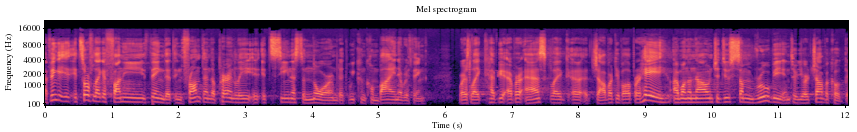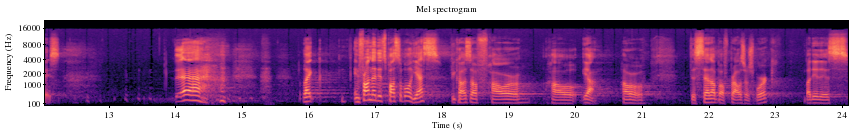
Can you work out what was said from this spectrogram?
I think it's sort of like a funny thing that in front end, apparently, it's seen as the norm that we can combine everything. Whereas, like, have you ever asked like a, Java developer, hey, I want to now introduce some Ruby into your Java code base? Yeah, like in front end it's possible, yes, because of how how yeah how the setup of browsers work, but it is.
